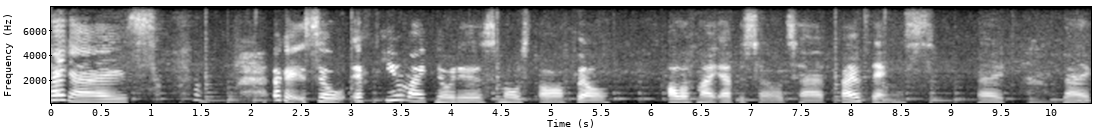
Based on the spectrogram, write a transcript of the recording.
Hi guys. Okay, so if you might notice, most of, well, all of my episodes had five things, right? Like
